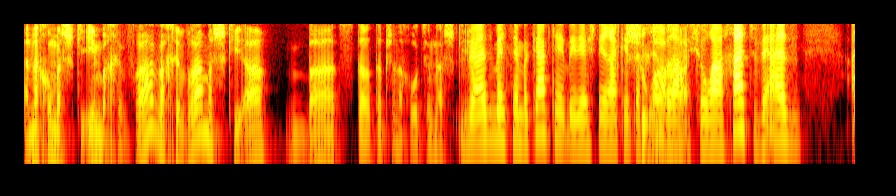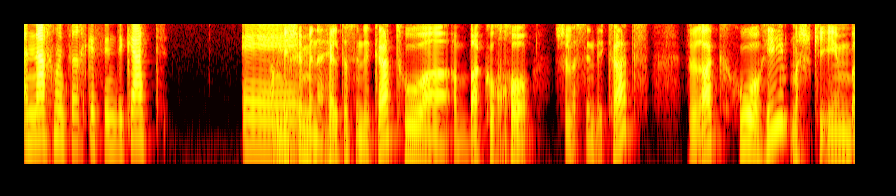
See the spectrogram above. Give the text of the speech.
אנחנו משקיעים בחברה, והחברה משקיעה בסטארט-אפ שאנחנו רוצים להשקיע. ואז בעצם ב cap table יש לי רק את שורה החברה, אחת. שורה אחת, ואז אנחנו נצטרך כ syndicate אה, מי שמנהל את ה syndicate הוא הבא כוחו של ה syndicate, ורק הוא או היא משקיעים, ב...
